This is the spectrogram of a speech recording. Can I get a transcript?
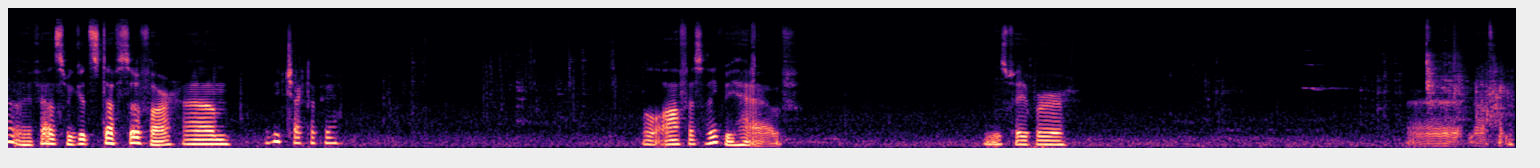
Oh, we found some good stuff so far. Um, have we checked up here? Little office. I think we have. Newspaper. Uh, nothing.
